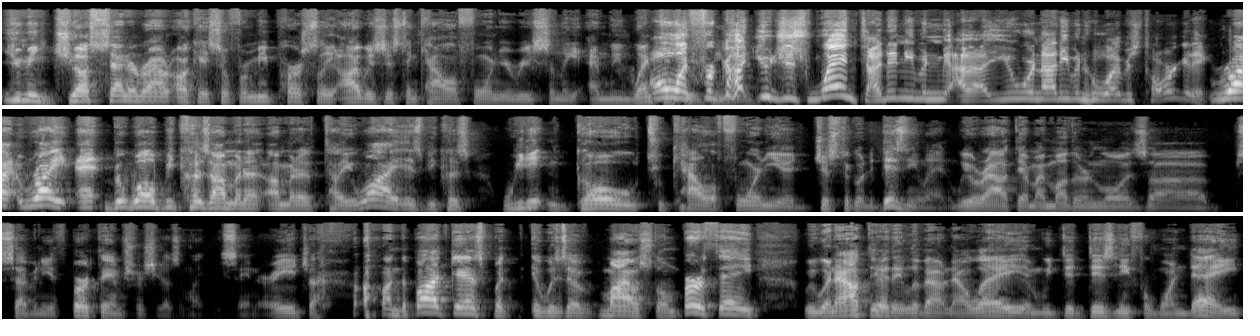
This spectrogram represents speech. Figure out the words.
You mean just centered around? Okay, so for me personally, I was just in California recently, and we went. Oh, I forgot you just went. I didn't even. Uh, you were not even who I was targeting. Right, right. And, but well, because I'm gonna I'm gonna tell you why is because we didn't go to California just to go to Disneyland. We were out there. My mother-in-law's uh 70th birthday. I'm sure she doesn't like me saying her age on the podcast, but it was a milestone birthday. We went out there. They live out in LA, and we did Disney for one day.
